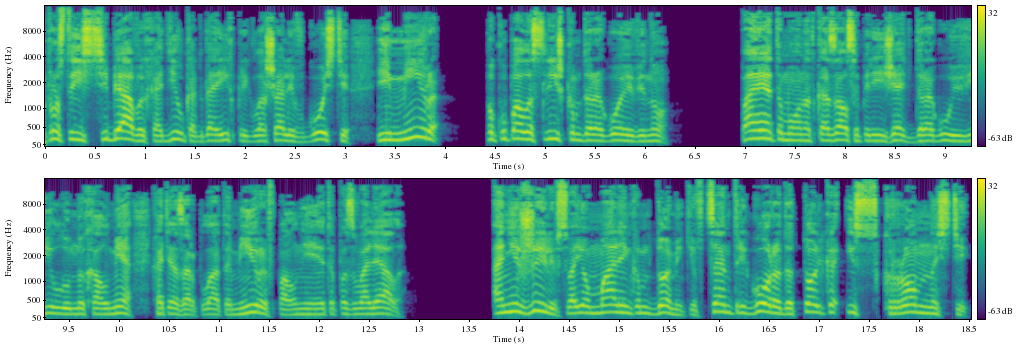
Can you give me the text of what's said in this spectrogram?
просто из себя выходил, когда их приглашали в гости, и Мира покупала слишком дорогое вино. Поэтому он отказался переезжать в дорогую виллу на холме, хотя зарплата Миры вполне это позволяла. Они жили в своем маленьком домике в центре города только из скромности.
